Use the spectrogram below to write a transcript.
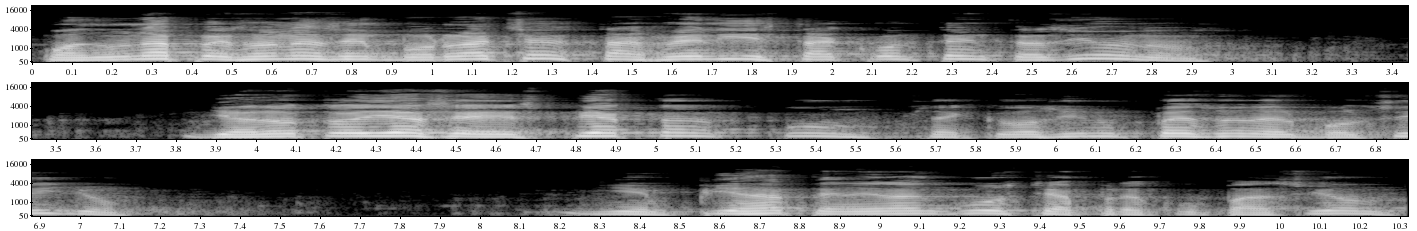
Cuando una persona se emborracha, está feliz, está contenta, ¿sí o no? Y al otro día se despierta, pum, se quedó sin un peso en el bolsillo y empieza a tener angustia, preocupación.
